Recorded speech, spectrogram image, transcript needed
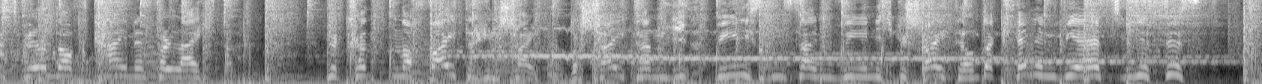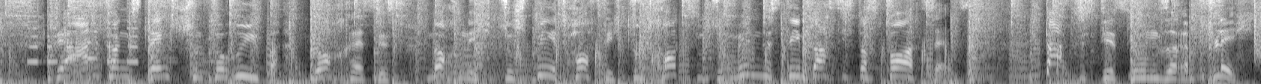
Es wird auf keinen Fall leichter. Wir könnten noch weiterhin scheitern, doch scheitern wir wenigstens ein wenig gescheiter und erkennen wir es, wie es ist. Der Anfang ist längst schon vorüber, doch es ist noch nicht zu spät, hoffe ich, zu trotzen, zumindest dem, dass sich das fortsetzt. Das ist jetzt unsere Pflicht.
